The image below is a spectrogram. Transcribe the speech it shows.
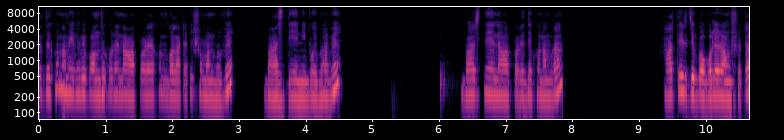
তো দেখুন, আমি এভাবে বন্ধ করে নেওয়ার পরে এখন গলাটাকে সমানভাবে ভাঁজ দিয়ে নিব এভাবে। ভাঁজ দিয়ে নেওয়ার পরে দেখুন আমরা হাতের যে বগলের অংশটা,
